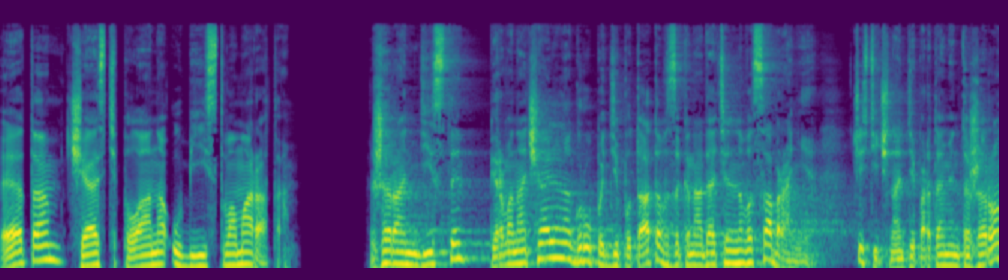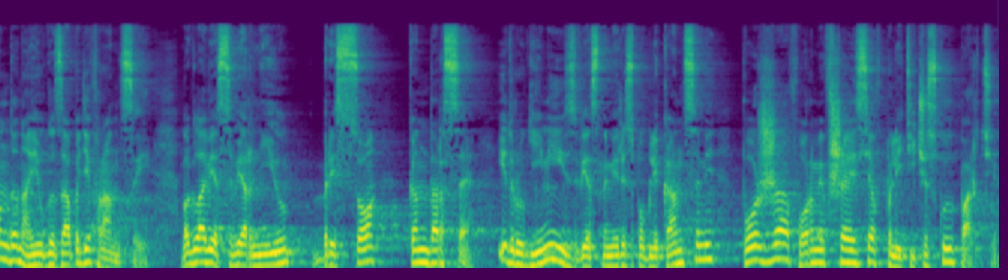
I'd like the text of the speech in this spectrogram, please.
Это часть плана убийства Марата. Жерандисты – первоначально группа депутатов законодательного собрания, частично от департамента Жеронда на юго-западе Франции, во главе с Вернию, Бриссо, Кондарсе и другими известными республиканцами, позже оформившаяся в политическую партию.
